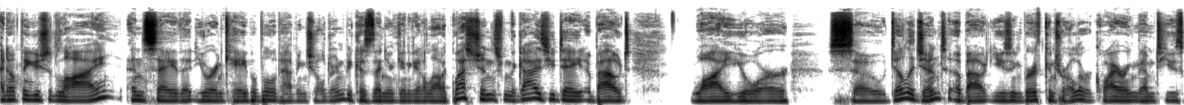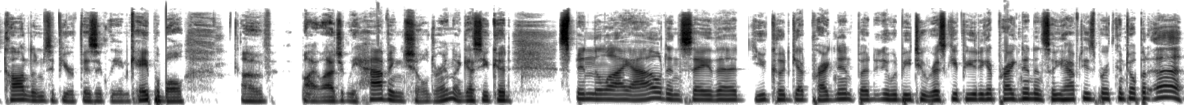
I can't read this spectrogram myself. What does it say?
I don't think you should lie and say that you're incapable of having children because then you're going to get a lot of questions from the guys you date about why you're so diligent about using birth control or requiring them to use condoms if you're physically incapable of biologically having children. I guess you could spin the lie out and say that you could get pregnant, but it would be too risky for you to get pregnant. And so you have to use birth control. But uh,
